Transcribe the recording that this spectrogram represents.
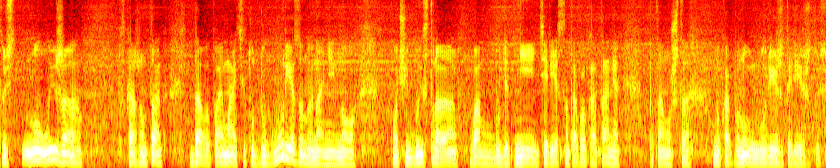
То есть, ну, лыжа, скажем так, да, вы поймаете тут дугу резаную на ней, но очень быстро вам будет неинтересно такое катание, потому что, ну, как бы, ну, ну режет и режет. То есть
